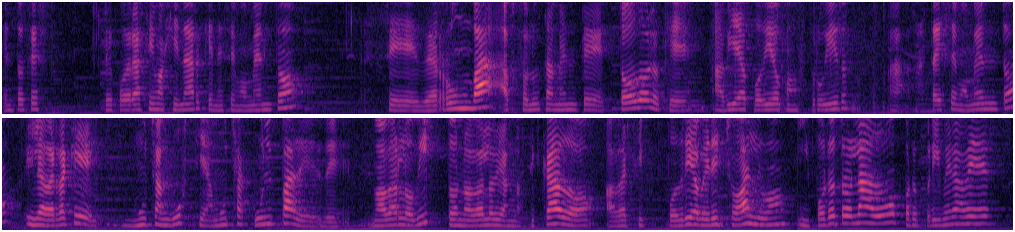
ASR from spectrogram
Entonces, te podrás imaginar que en ese momento se derrumba absolutamente todo lo que había podido construir hasta ese momento. Y la verdad que mucha angustia, mucha culpa de, no haberlo visto, no haberlo diagnosticado, a ver si podría haber hecho algo. Y por otro lado, por primera vez,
